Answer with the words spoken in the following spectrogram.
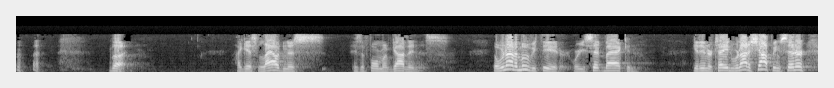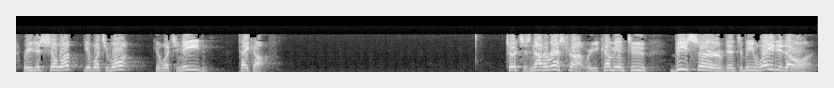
but I guess loudness is a form of godliness. But we're not a movie theater where you sit back and get entertained. We're not a shopping center where you just show up, get what you want, get what you need, take off. Church is not a restaurant where you come in to be served and to be waited on.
